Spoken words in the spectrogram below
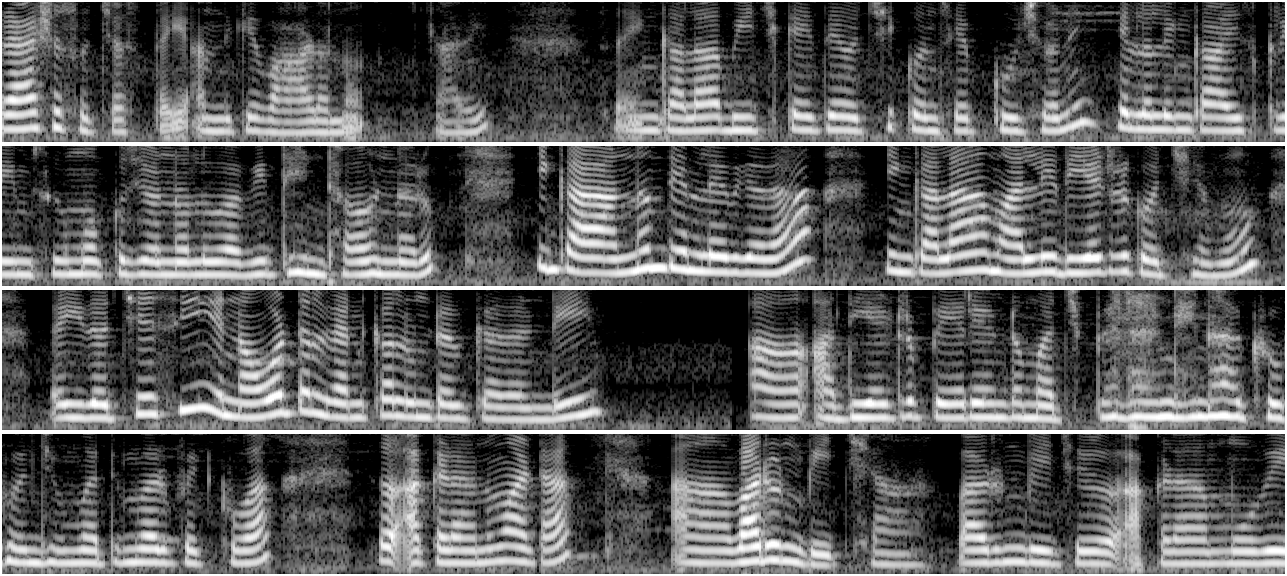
ర్యాషెస్ వచ్చేస్తాయి. అందుకే వాడను. అది. సో ఇంకా అలా బీచ్కి అయితే వచ్చి కొంతసేపు కూర్చొని పిల్లలు ఇంకా ఐస్ క్రీమ్స్ మొక్కజొన్నలు అవి తింటా ఉన్నారు. ఇంకా అన్నం తినలేదు కదా. ఇంకా అలా మళ్ళీ థియేటర్కి వచ్చాము. ఇది వచ్చేసి నవోటల్ వెనకాల ఉంటుంది కదండి. ఆ థియేటర్ పేరేంటో మర్చిపోయానండి నాకు కొంచెం మతిమరుపు ఎక్కువ. సో అక్కడ అనమాట వరుణ్ బీచ్. వరుణ్ బీచ్ అక్కడ మూవీ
